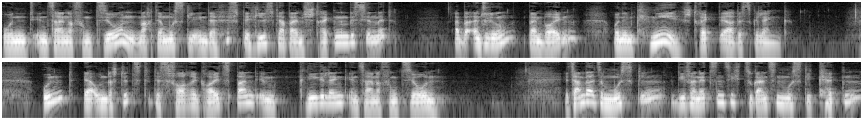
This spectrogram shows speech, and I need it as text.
Und in seiner Funktion macht der Muskel in der Hüfte, hilft er beim Strecken ein bisschen mit. Aber, Entschuldigung, beim Beugen. Und im Knie streckt er das Gelenk. Und er unterstützt das vordere Kreuzband im Kniegelenk in seiner Funktion. Jetzt haben wir also Muskeln, die vernetzen sich zu ganzen Muskelketten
